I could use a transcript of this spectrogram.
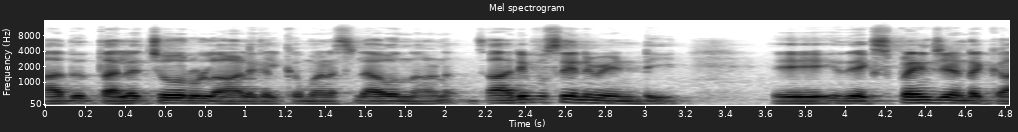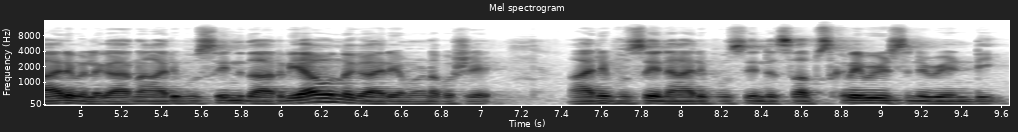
അത് തലച്ചോറുള്ള ആളുകൾക്ക് മനസ്സിലാവുന്നതാണ്. ആരിഫ് ഹുസൈന് വേണ്ടി ഇത് എക്സ്പ്ലെയിൻ ചെയ്യേണ്ട കാര്യമില്ല. കാരണം ആരിഫ് ഹുസൈൻ ഇത് അറിയാവുന്ന കാര്യമാണ്. പക്ഷേ ആരിഫ് ഹുസൈൻ ആരിഫ് ഹുസൈന്റെ സബ്സ്ക്രൈബേഴ്സിന് വേണ്ടി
